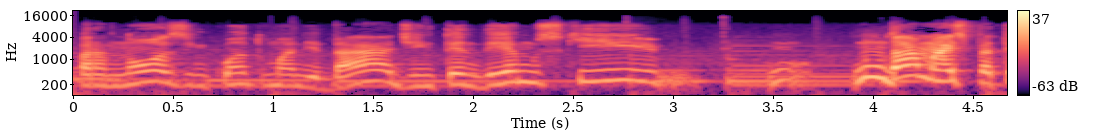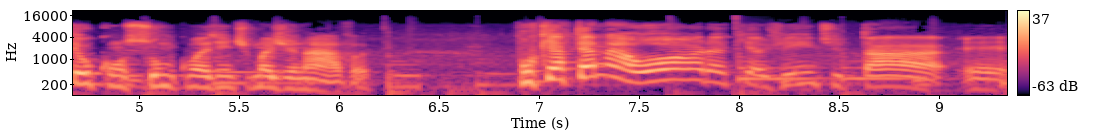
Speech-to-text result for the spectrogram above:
para nós, enquanto humanidade, entendermos que não dá mais para ter o consumo como a gente imaginava. Porque até na hora que a gente está é,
